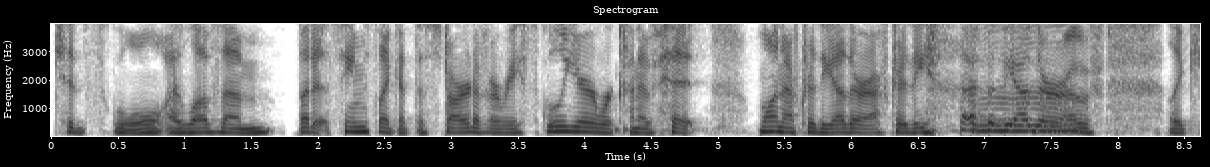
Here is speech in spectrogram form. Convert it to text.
kids' school, I love them but it seems like at the start of every school year, we're kind of hit one after the other after the, mm. the other mm. of like,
